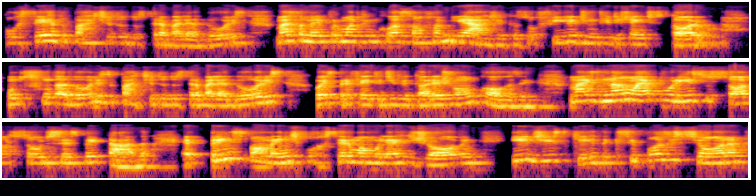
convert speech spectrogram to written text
por ser do Partido dos Trabalhadores, mas também por uma vinculação familiar, já que eu sou filha de um dirigente histórico, um dos fundadores do Partido dos Trabalhadores, o ex-prefeito de Vitória, João Corser. Mas não é por isso só que sou desrespeitada, é principalmente por ser uma mulher jovem e de esquerda que se posiciona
